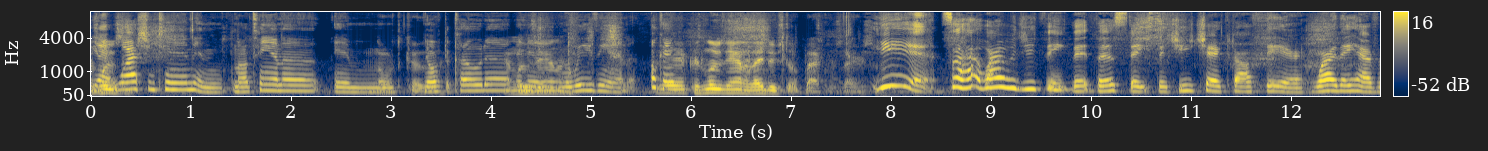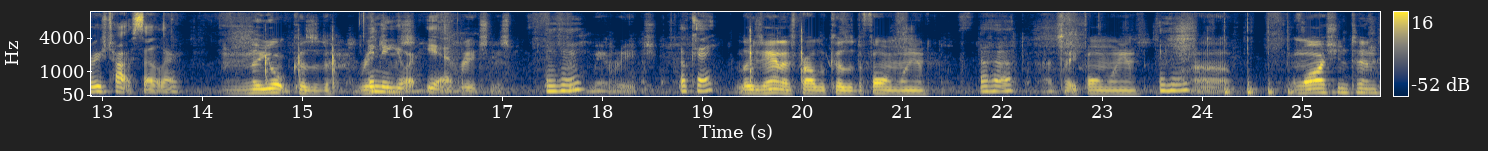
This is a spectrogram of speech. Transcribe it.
got loose. Washington and Montana and North Dakota. North Dakota And Louisiana. Louisiana. Okay. Yeah, because Louisiana they do stuff backwards there. So. Yeah. So how, why would you think that the states that you checked off there, why they have rooftop solar? New York because of the richness. In New York, yeah. Richness. Mhm. Being rich. Okay. Louisiana is probably because of the farmland. Uh huh. I'd say farmland. Mm-hmm. Uh, Washington,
